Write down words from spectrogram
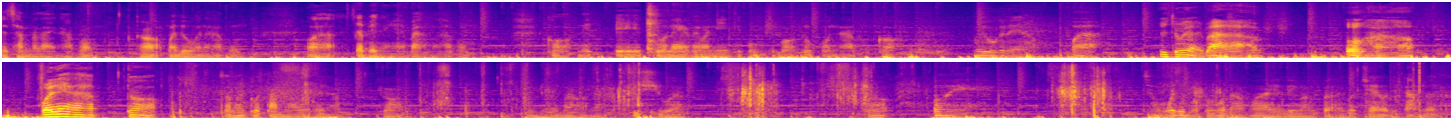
จะทำอะไรนะครับผมก็มาดูกันนะครับผมว่าจะเป็นยังไงบ้างนะครับผมก็ Net AS ตัวแรกในวันนี้ที่ผมจะบอกทุกคนนะครับก็ พี่ตัวใหญ่บ้างครับ โอ้ครับวันแรกนะครับ ก็สามารถกดตามเราได้เลยครับ ก็ไม่มีอะไรมากนะพี่ชัวก็โอ้ยผมก็จะบอกทุกคนนะว่าอย่าลืมมากดไลค์กดแชร์กดติดตามด้วยนะ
